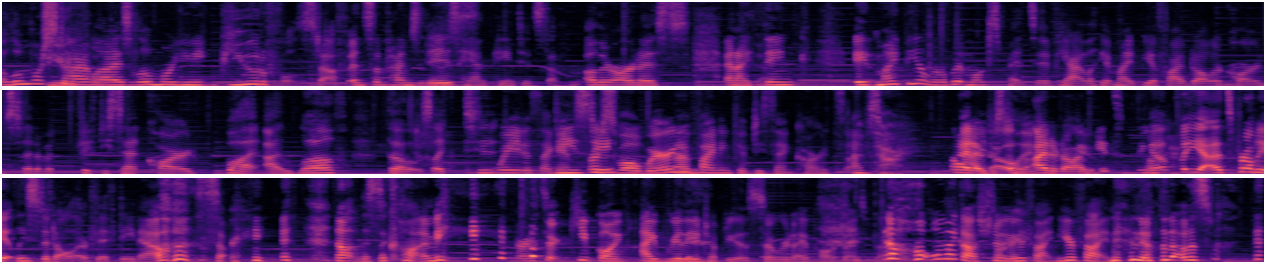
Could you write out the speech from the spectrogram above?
a little more Beautiful. stylized, a little more unique, beautiful stuff. And sometimes it is Yes. hand painted stuff from other artists. And I Yeah. think it might be a little bit more expensive. Yeah, like it might be a five dollar card instead of a fifty cent card. But I love those. Like, to, Wait a second. First days, of all, where are you um, fing 50 cent cards? I'm sorry. I don't I know. I don't know. I made something up, but yeah, it's probably at least a dollar fifty now. Sorry, not in this economy. Sorry, sorry, keep going. I really interrupted you. That's so rude. I apologize for that. no, oh my gosh, no, you're fine. You're fine. no, that was. Fine.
